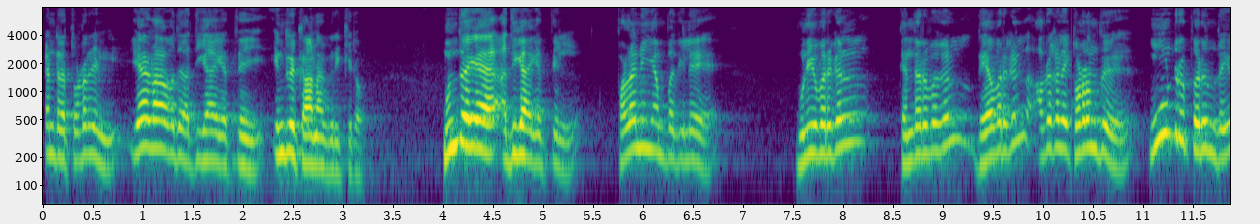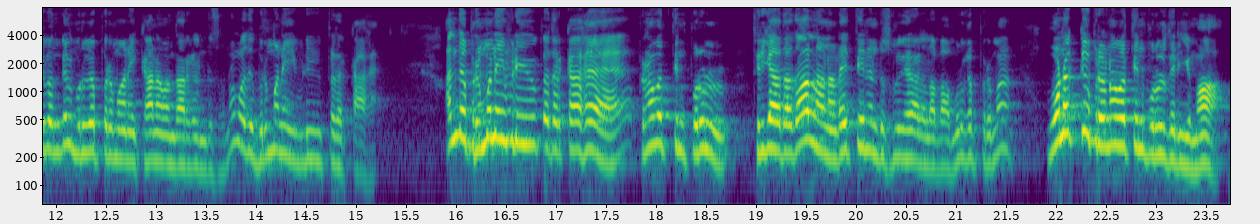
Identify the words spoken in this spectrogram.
என்ற தொடரின் ஏழாவது அத்தியாயத்தை இன்று காணவிருக்கிறோம். முந்தைய அத்தியாயத்தில் பழனியம்பதிலே முனிவர்கள் கந்தர்வர்கள் தேவர்கள் அவர்களை தொடர்ந்து மூன்று பெரும் தெய்வங்கள் முருகப்பெருமானை காண வந்தார்கள் என்று சொன்னோம். அது பிரம்மனை விடுவிப்பதற்காக. அந்த பிரம்மனை விடுவிப்பதற்காக பிரணவத்தின் பொருள் தெரியாததால் நான் அடைத்தேன் என்று சொல்கிறார் அல்லவா முருகப்பெருமான்? உனக்கு பிரணவத்தின் பொருள் தெரியுமா?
